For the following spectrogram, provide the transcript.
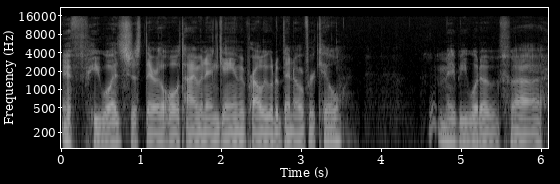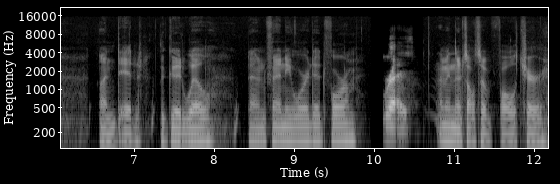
If he was just there the whole time in Endgame, it probably would have been overkill. Maybe would have uh, undid the goodwill that Infinity War did for him. right. I mean, there's also Vulture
